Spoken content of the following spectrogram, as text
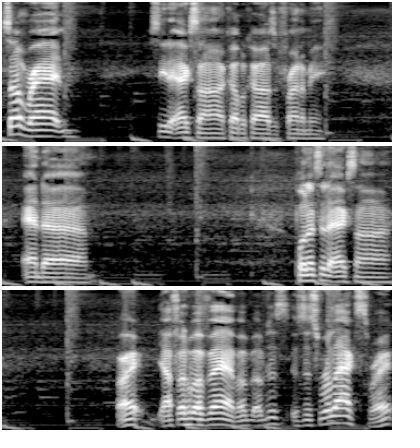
So I'm riding, see the Exxon, a couple cars in front of me, and uh, pull into the Exxon. All right, y'all feel about Fab? I'm, I'm just, it's just relaxed, right?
